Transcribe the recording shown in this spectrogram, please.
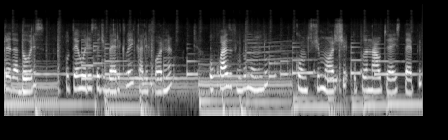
Predadores, O Terrorista de Berkeley, Califórnia, O Quase Fim do Mundo, Contos de Morte, O Planalto e a Estepe,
